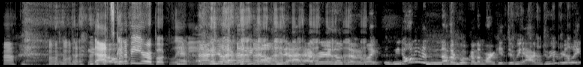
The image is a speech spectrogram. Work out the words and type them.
Huh. That's know? going to be your book, Lainey. I know everybody tells me that. Everybody tells me that. I'm like, we don't need another book on the market, do we? Act? Do we really?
